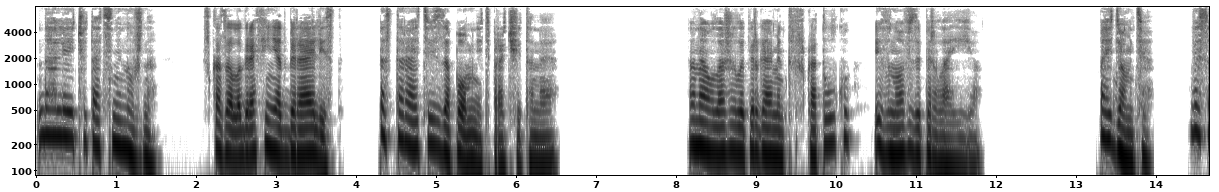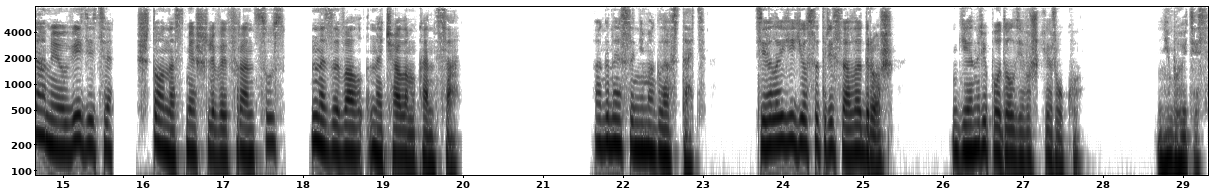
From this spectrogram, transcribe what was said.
«Далее читать не нужно», — сказала графиня, отбирая лист. «Постарайтесь запомнить прочитанное». Она уложила пергамент в шкатулку и вновь заперла ее. «Пойдемте. Вы сами увидите, что насмешливый француз называл началом конца». Агнеса не могла встать. Тело ее сотрясало дрожь. Генри подал девушке руку. «Не бойтесь,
